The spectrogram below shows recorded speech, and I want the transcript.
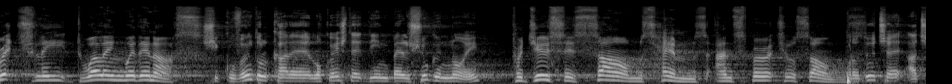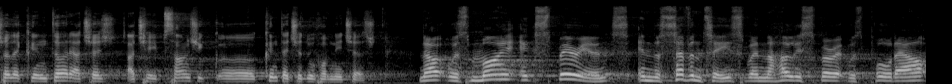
richly dwelling within us Și cuvântul care locuiește din belșug în noi produces psalms, hymns, and spiritual songs. produce acele cântări, acei, acei psalmi și uh, cântece duhovnicești. Now, it was my experience in the 70s when the Holy Spirit was poured out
